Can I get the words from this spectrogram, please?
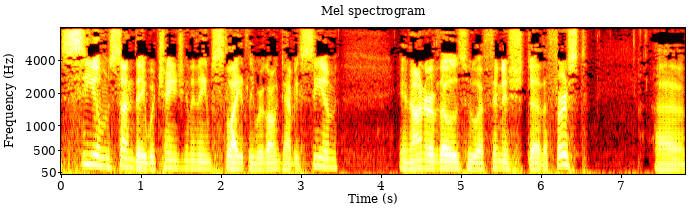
Siyum Sunday. We're changing the name slightly. We're going to have a Siyum in honor of those who have finished uh, the first uh,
